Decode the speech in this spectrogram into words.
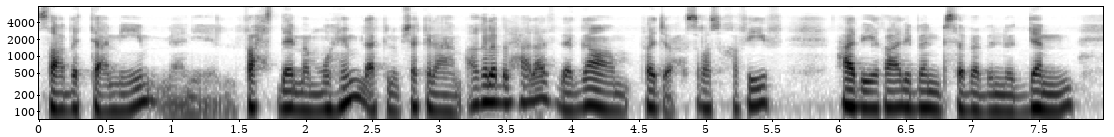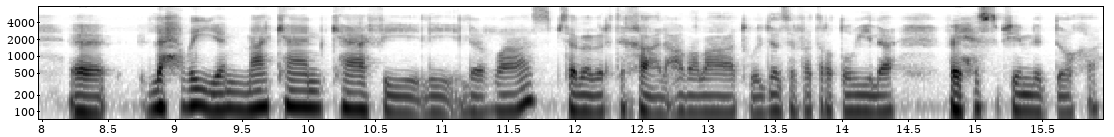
صعب التعميم يعني الفحص دائما مهم لكنه بشكل عام أغلب الحالات إذا قام فجأة حس راسه خفيف هذه غالبا بسبب إنه الدم آه، لحظيا ما كان كافي للراس بسبب ارتخاء العضلات والجلسة لفترة طويلة فيحس بشيء من الدوخة. آه،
